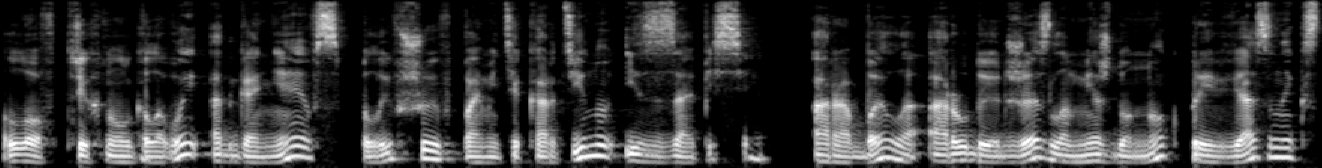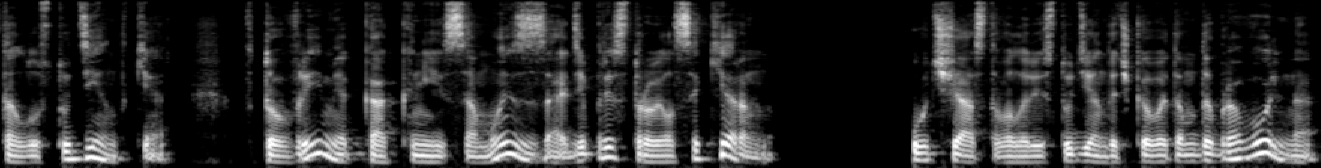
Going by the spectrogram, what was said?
Лофт тряхнул головой, отгоняя всплывшую в памяти картину из записи. Арабелла орудует жезлом между ног, привязанной к столу студентки, в то время как к ней самой сзади пристроился Керн. Участвовала ли студенточка в этом добровольно,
